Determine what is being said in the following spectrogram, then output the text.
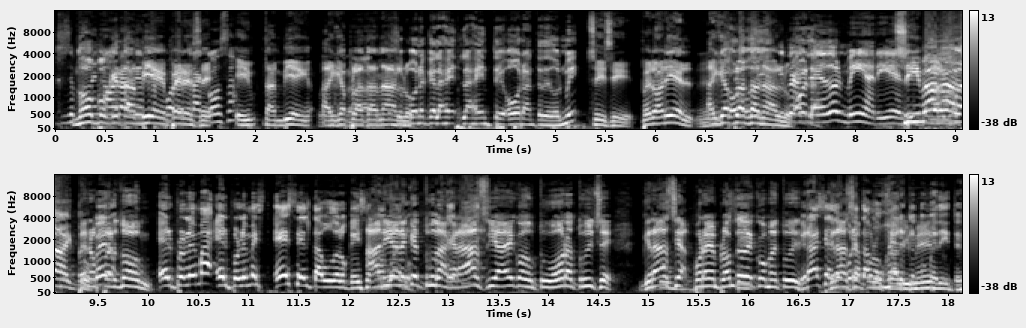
Si se No, porque también, espérese, y también hay que Se aplatanarlo. supone que la, gen- la gente ora antes de dormir. Sí, sí. Pero Ariel, hay que aplatanarlo. Ariel. Si van al acto. Pero, perdón. El problema, el problema es, es el tabú de lo que dice Ariel, es que tú das gracias, eh, cuando tú oras, tú dices, gracias. Por ejemplo, antes Sí. de comer, tú dices, Gracias, a Dios por esta los mujer que tú me diste.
